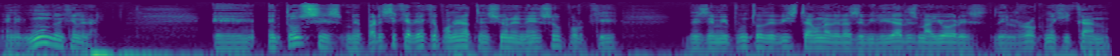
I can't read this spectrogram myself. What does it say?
en el mundo en general. Eh, entonces me parece que había que poner atención en eso porque desde mi punto de vista una de las debilidades mayores del rock mexicano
